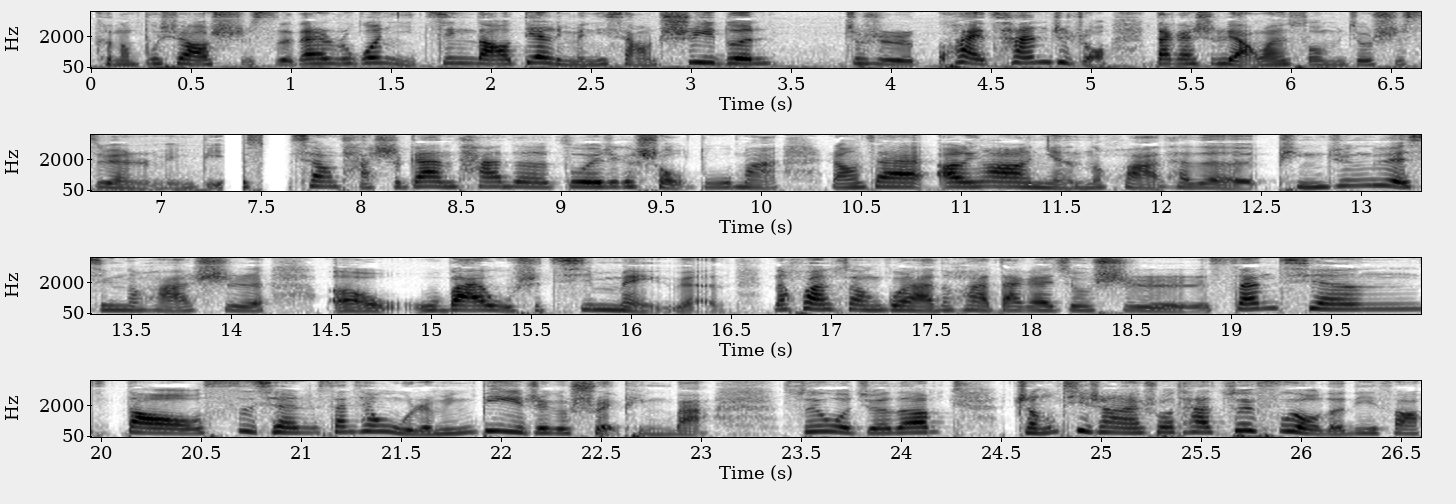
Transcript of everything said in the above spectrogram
可能不需要十四。但是如果你进到店里面，你想吃一顿。就是快餐这种，大概是两万所，我们，就十四元人民币。像塔什干，它的作为这个首都嘛，然后在二零二二年的话，它的平均月薪的话是呃五百五十七美元，那换算过来的话，大概就是三千到四千三千五人民币这个水平吧。所以我觉得整体上来说，它最富有的地方，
